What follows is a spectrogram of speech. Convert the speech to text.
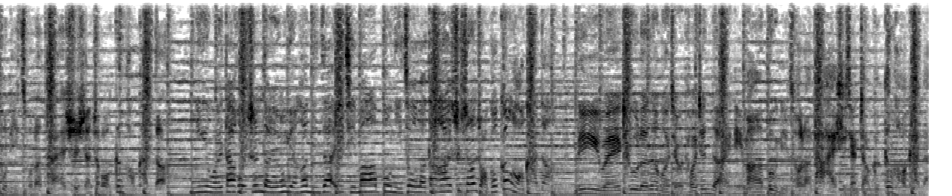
不，你错了，他还是想找个更好看的。你以为他会真的永远和你在一起吗？不，你错了，他还是想找个更好看的。你以为处了那么久他会真的爱你吗？不，你错了，他还是想找个更好看的。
